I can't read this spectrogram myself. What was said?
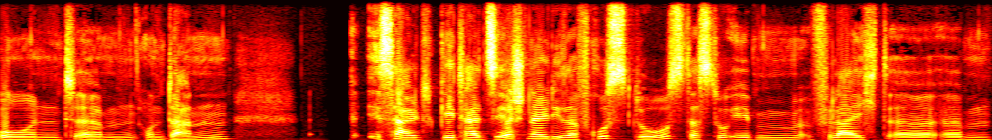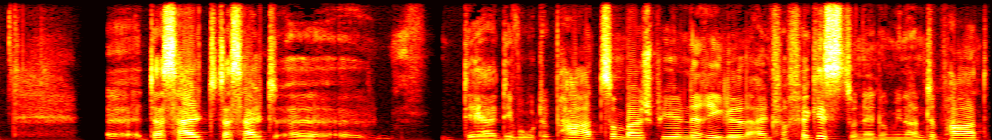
Und, ähm, und dann ist halt, geht halt sehr schnell dieser Frust los, dass du eben vielleicht äh, ähm, äh, dass halt, dass halt äh, der devote Part zum Beispiel eine Regel einfach vergisst und der dominante Part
